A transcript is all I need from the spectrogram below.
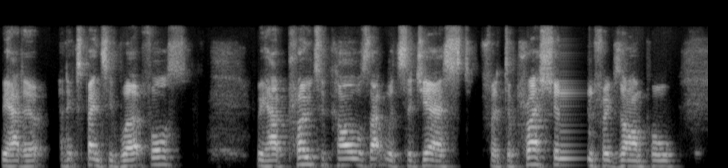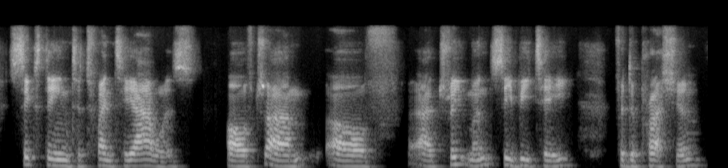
We had a, an expensive workforce. We had protocols that would suggest for depression, for example, 16 to 20 hours of, um, of uh, treatment, CBT, for depression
